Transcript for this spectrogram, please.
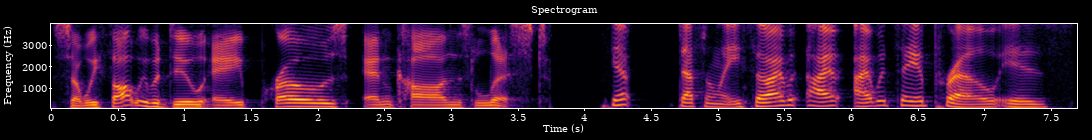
So we thought we would do a pros and cons list. Yep, definitely. So I would I I would say a pro is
